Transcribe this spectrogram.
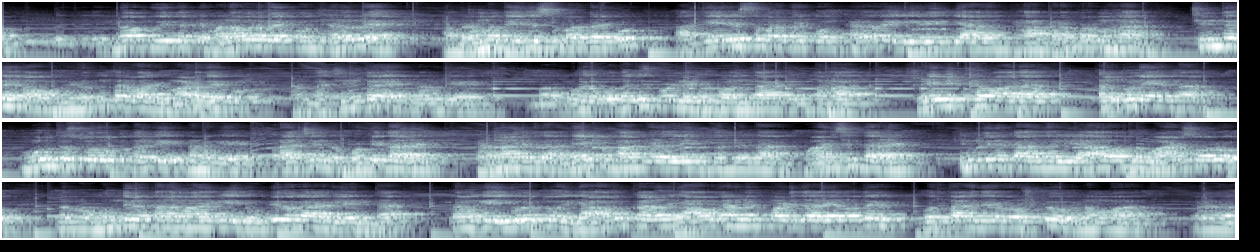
ಯಜ್ಞೋಪವೀತಕ್ಕೆ ಬಲ ಬರಬೇಕು ಅಂತ ಹೇಳಿದ್ರೆ, ಆ ಬ್ರಹ್ಮ ತೇಜಸ್ಸು ಬರಬೇಕು, ಆ ತೇಜಸ್ಸು ಬರಬೇಕು ಅಂತ ಹೇಳಿದ್ರೆ ಈ ರೀತಿಯಾದಂತಹ ಪರಬ್ರಹ್ಮನ ಚಿಂತನೆ ನಾವು ನಿರಂತರವಾಗಿ ಮಾಡಬೇಕು ಅಂತ ಚಿಂತನೆ ನಮಗೆ ಬ- ಒದ- ಒದಗಿಸಿಕೊಳ್ಳಿ ಭಗವಂತ ಇಂತಹ ಶ್ರೇಷ್ಠವಾದ ಕಲ್ಪನೆಯನ್ನ ಮೂರ್ತ ಸ್ವರೂಪದಲ್ಲಿ ನಮಗೆ ಪ್ರಾಚೀನರು ಕೊಟ್ಟಿದ್ದಾರೆ. ಕರ್ನಾಟಕದ ಅನೇಕ ಭಾಗಗಳಲ್ಲಿ ಇಂಥದ್ದನ್ನ ಮಾಡಿಸಿದ್ದಾರೆ. ಹಿಂದಿನ ಕಾಲದಲ್ಲಿ ಯಾರೊಬ್ರು ಮಾಡಿಸೋರು ನಮ್ಮ ಮುಂದಿನ ತಲೆಮಾರಿಗೆ ಇದು ಉಪಯೋಗ ಆಗಲಿ ಅಂತ ನಮಗೆ ಇವತ್ತು ಯಾವ ಕಾರಣ, ಯಾವ ಕಾರಣಕ್ಕೆ ಮಾಡಿದ್ದಾರೆ ಅನ್ನೋದೇ ಗೊತ್ತಾಗದೇ ಇರುವಷ್ಟು ನಮ್ಮ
